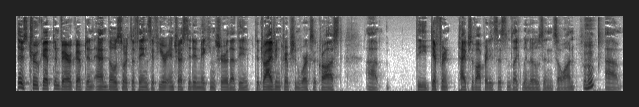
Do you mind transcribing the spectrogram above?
there's TrueCrypt and VeraCrypt and, those sorts of things if you're interested in making sure that the, the drive encryption works across uh, the different types of operating systems like Windows and so on. Mm-hmm. Um,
